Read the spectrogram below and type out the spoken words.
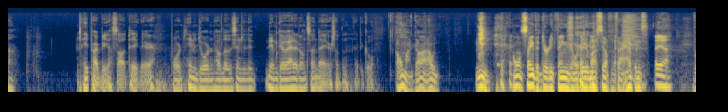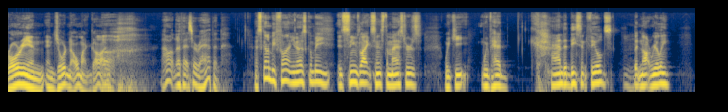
he'd probably be a solid pick there. Or him and Jordan. I would love to see them, them go at it on Sunday or something. That'd be cool. Oh my God, I would. Mm, I won't say the dirty things I would do to myself if that happens. Yeah. Rory and and Jordan. Oh my God, Oh, I don't know if that's ever happened. it's gonna be fun. You know, it's gonna be. It seems like since the Masters, we keep we've had kind of decent fields. But not really.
